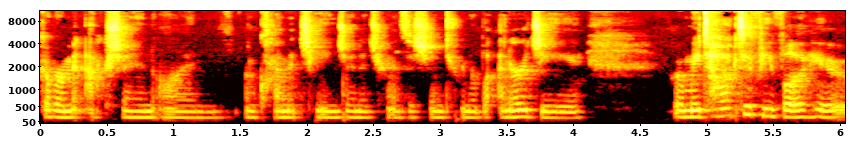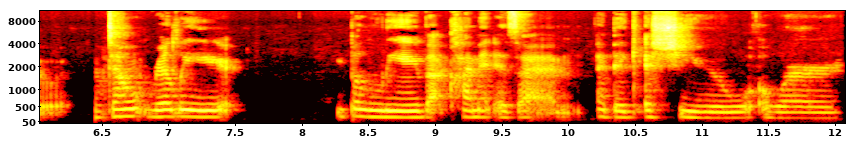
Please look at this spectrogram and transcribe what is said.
government action on on climate change and a transition to renewable energy when we talk to people who don't really believe that climate is a, a big issue or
